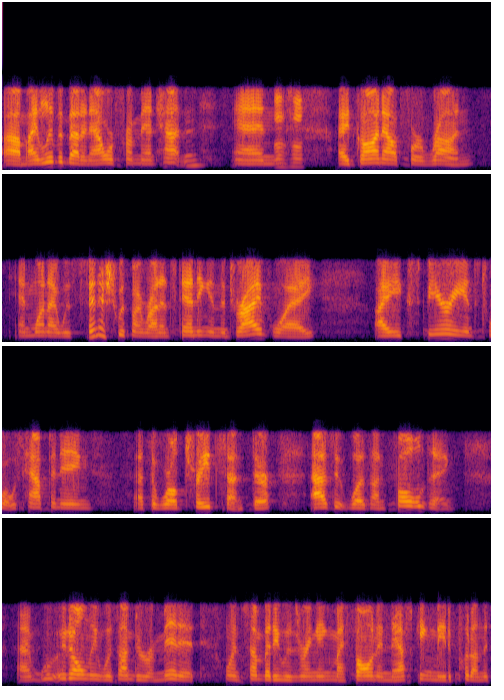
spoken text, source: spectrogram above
um I live about an hour from Manhattan and mm-hmm. I had gone out for a run. And when I was finished with my run and standing in the driveway I experienced what was happening at the World Trade Center as it was unfolding. And it only was under a minute when somebody was ringing my phone and asking me to put on the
